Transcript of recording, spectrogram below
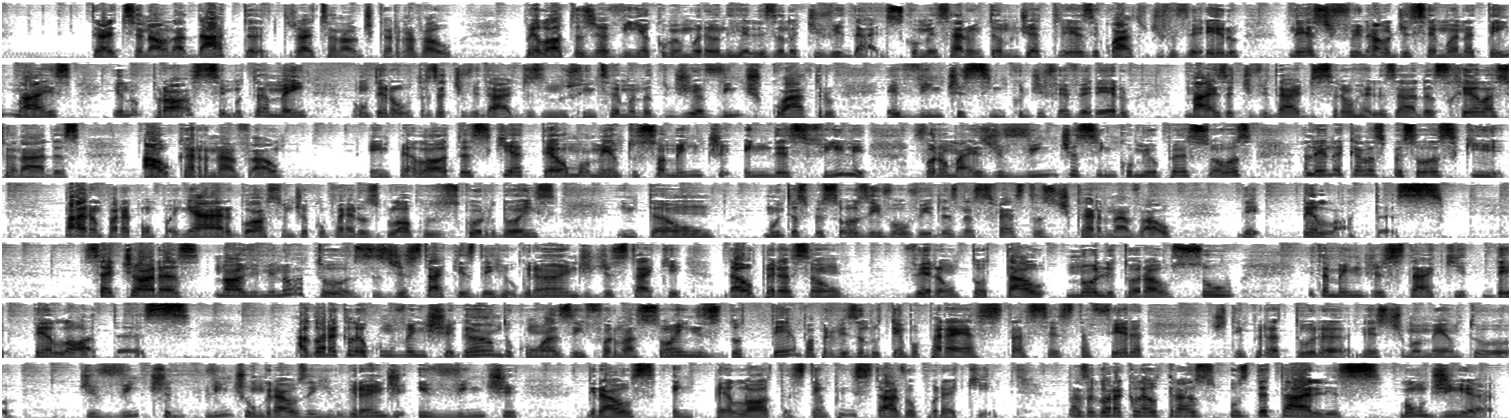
tradicional, na data tradicional de carnaval, Pelotas já vinha comemorando e realizando atividades. Começaram então no dia 13 e 4 de fevereiro. Neste final de semana tem mais. E no próximo também vão ter outras atividades. No fim de semana do dia 24 e 25 de fevereiro, mais atividades serão realizadas relacionadas ao carnaval em Pelotas, que até o momento, somente em desfile, foram mais de 25 mil pessoas, além daquelas pessoas que param para acompanhar, gostam de acompanhar os blocos, os cordões. Então, muitas pessoas envolvidas nas festas de carnaval de Pelotas. 7 horas 9 minutos. Destaques de Rio Grande, destaque da Operação Verão Total no Litoral Sul e também destaque de Pelotas. Agora a Cleocum vem chegando com as informações do tempo, a previsão do tempo para esta sexta-feira, de temperatura neste momento de 20, 21 graus em Rio Grande e 20 graus em Pelotas. Tempo instável por aqui. Mas agora a Cleo traz os detalhes. Bom dia.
